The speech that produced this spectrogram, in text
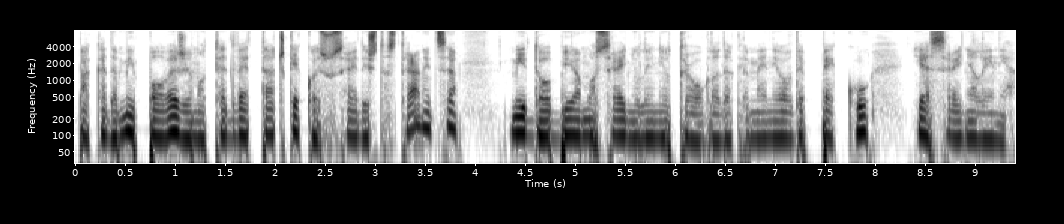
Pa kada mi povežemo te dve tačke koje su središta stranica, mi dobijamo srednju liniju trougla. Dakle, meni ovdje PQ je srednja linija.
